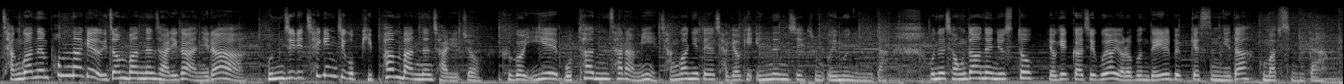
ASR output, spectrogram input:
장관은 폼나게 의전받는 자리가 아니라 본질이 책임지고 비판받는 자리죠. 그걸 이해 못한 사람이 장관이 될 자격이 있는지 좀 의문입니다. 오늘 정다운의 뉴스톡 여기까지고요. 여러분 내일 뵙겠습니다. 고맙습니다.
